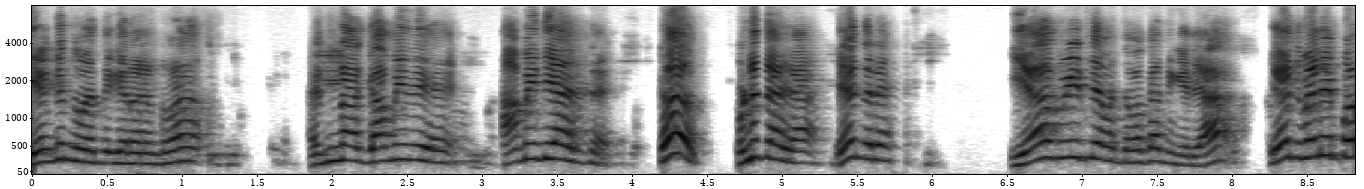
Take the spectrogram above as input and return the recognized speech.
எங்கிருந்து வந்துக்கிறேன்றான் என்ன கமிதி அமைதியா இருந்தேன் ஓ உன்னதாயா ஏந்திர. என் வீட்டுல வந்து உக்காந்துக்கிறியா? ஏந்து வெளியே போ.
